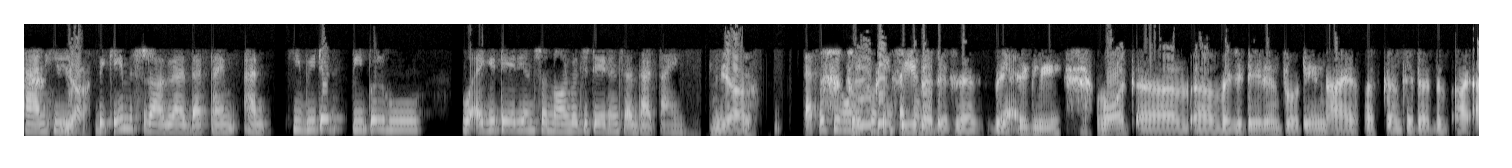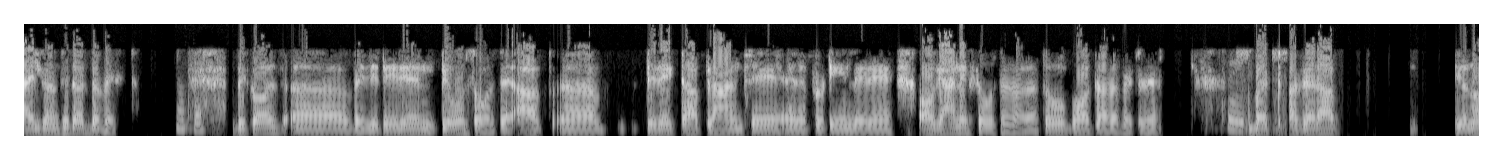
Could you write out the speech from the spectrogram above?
and he Yeah. became Mr. Agra at that time, and he beated people who were vegetarians or non-vegetarians at that time. Yeah. That was the So you can see the difference. Basically, yes. what uh, uh, vegetarian protein I was considered the I, I'll consider the best Okay. because uh, vegetarian pure source है आप डायरेक्ट आप प्लांट से प्रोटीन ले रहे हैं ऑर्गेनिक सोर्स है ज़्यादा तो बहुत ज़्यादा बेटर है. बट अगर आप you know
